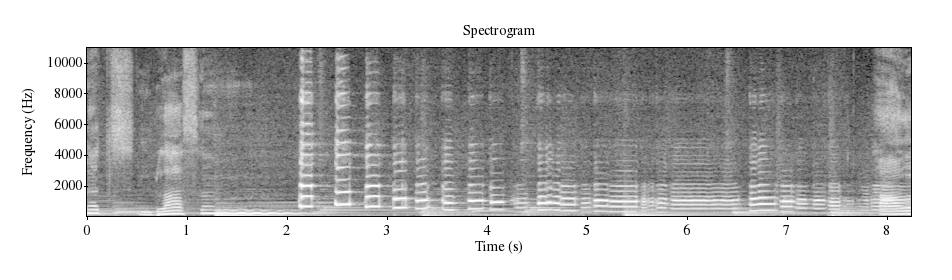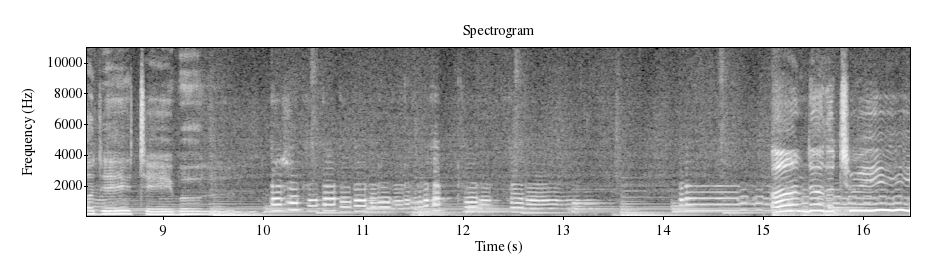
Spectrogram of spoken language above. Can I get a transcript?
walnuts and blossoms. Holiday tables. Under the tree.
